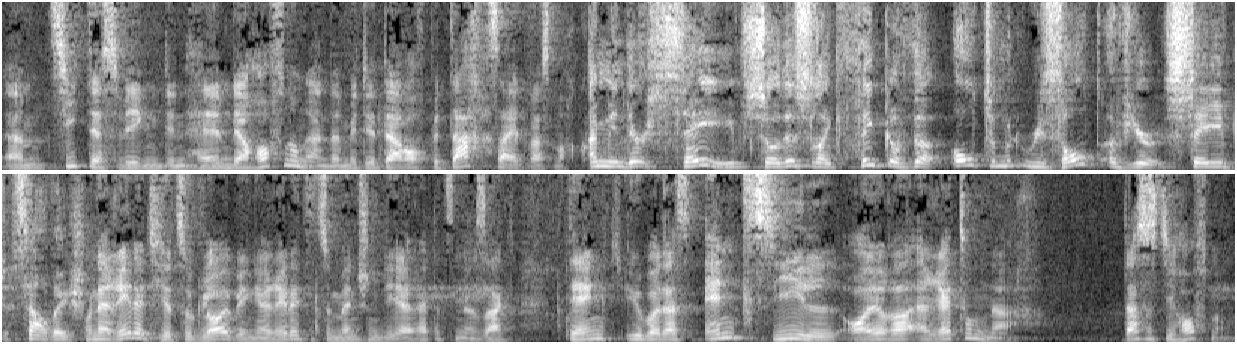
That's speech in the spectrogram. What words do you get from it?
ähm, zieht deswegen den Helm der Hoffnung an, damit ihr darauf bedacht seid, was noch I kommt. mean, they're saved, so this is like, think of the ultimate result of your saved salvation. Und er redet hier zu Gläubigen, er redet hier zu Menschen, die errettet sind. Er sagt, denkt über das Endziel eurer Errettung nach. Das ist die Hoffnung.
